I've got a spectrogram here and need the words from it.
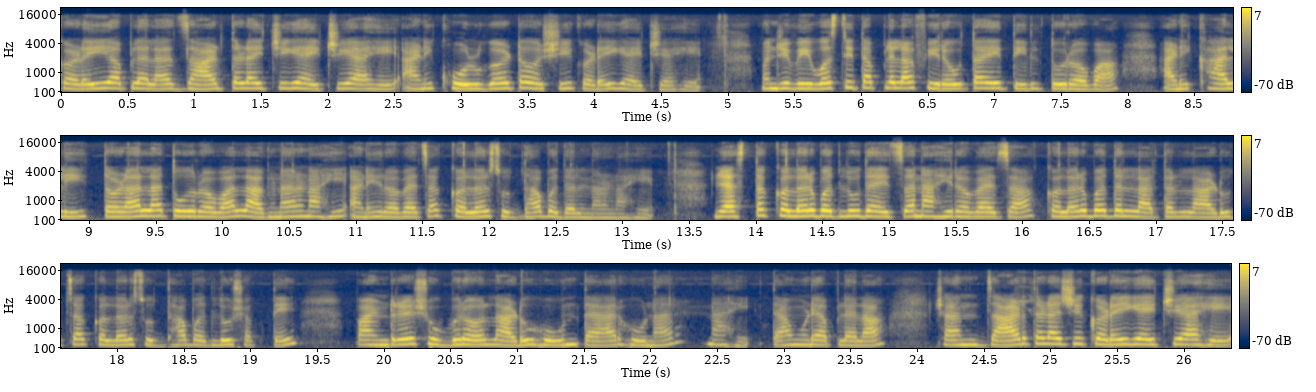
कढई आपल्याला जाड तळायची घ्यायची आहे आणि खोलगट अशी कढई घ्यायची आहे. म्हणजे व्यवस्थित आपल्याला फिरवता येतील तो रवा आणि खाली तळाला तो रवा लागणार नाही आणि रव्याचा कलरसुद्धा बदलणार नाही. जास्त कलर बदलू द्यायचा नाही रव्याचा. कलर बदलला तर लाडूचा कलरसुद्धा बदलू शकते. पांढरे शुभ्र लाडू होऊन तयार होणार नाही. त्यामुळे आपल्याला छान जाड तळाची कढई घ्यायची आहे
